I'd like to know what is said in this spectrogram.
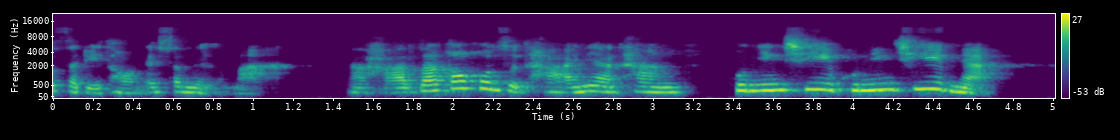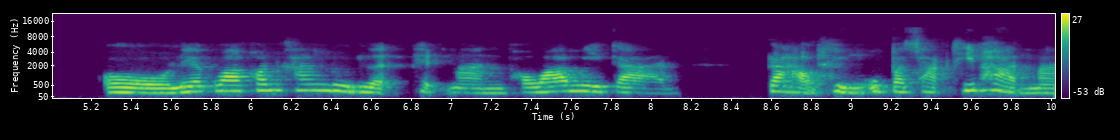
รสติธรได้เสนอมานะคะแล้วก็คนสุดท้ายเนี่ยทางคุณยิ่งชีพ คุณยิ่งชีพเนี่ยโอ้เรียกว่าค่อนข้างดูเดือดเผ็ดมัน เพราะว่ามีการกล่าวถึงอุปสรรคที่ผ่านมา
